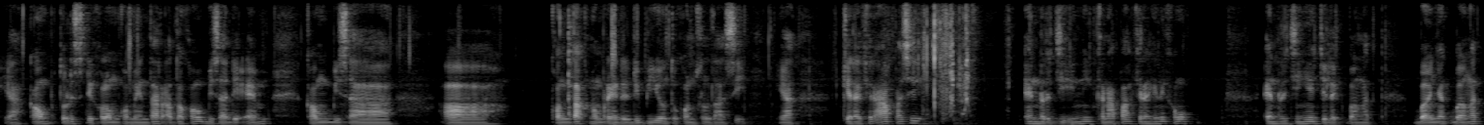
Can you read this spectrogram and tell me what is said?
ya. Kamu tulis di kolom komentar atau kamu bisa DM kamu bisa uh, kontak nomor yang ada di bio untuk konsultasi ya. Kira-kira apa sih energi ini? Kenapa kira-kira ini kamu energinya jelek banget? Banyak banget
